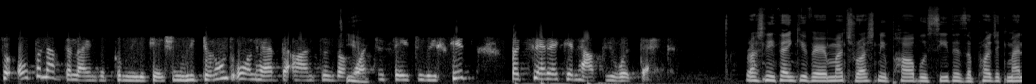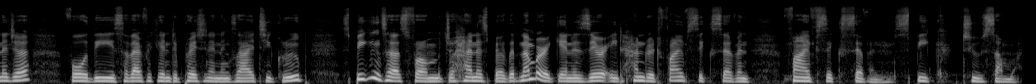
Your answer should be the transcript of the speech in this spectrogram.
So open up the lines of communication. We don't all have the answers of yeah. what to say to these kids, but SADAG can help you with that. Roshni, thank you very much. Roshni Parbhoo-Seetha is the project manager for the South African Depression and Anxiety Group, speaking to us from Johannesburg. That number again is 0800 567 567. Speak to someone.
